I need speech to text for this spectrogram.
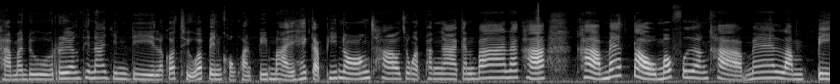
ค่ะมาดูเรื่องที่น่ายินดี แล้วก็ถือว่าเป็นของขวัญปีใหม่ให้กับพี่น้องชาวจังหวัดพังงากันบ้างนะคะ ค่ะ แม่เต่ามะเฟืองค่ะ แม่ลำปี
